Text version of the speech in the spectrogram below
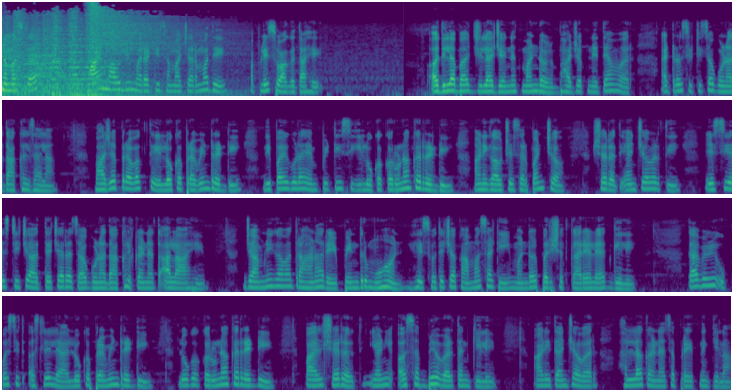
नमस्कार. माय माऊली मराठी समाचारमध्ये आपले स्वागत आहे. आदिलाबाद जिल्हा जैनत मंडळ भाजप नेत्यांवर ॲट्रॉसिटीचा गुन्हा दाखल झाला. भाजप प्रवक्ते लोक Praveen Reddy Dipaiguda M P T C लोक करुणाकर रेड्डी आणि गावचे सरपंच शरद यांच्यावरती एस सी एस टीच्या अत्याचाराचा गुन्हा दाखल करण्यात आला आहे. जामणी गावात राहणारे पेंद्र मोहन हे स्वतःच्या कामासाठी मंडळ परिषद कार्यालयात गेले. त्यावेळी उपस्थित असलेल्या लोक प्रवीण रेड्डी लोक करुणाकर रेड्डी पायल शरद यांनी असभ्य वर्तन केले आणि त्यांच्यावर हल्ला करण्याचा प्रयत्न केला.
